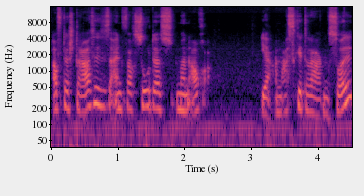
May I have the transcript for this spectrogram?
auf der Straße ist es einfach so, dass man auch ja, Maske tragen soll.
